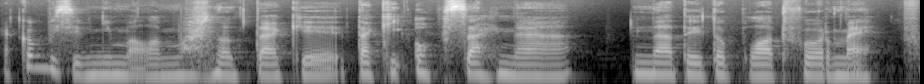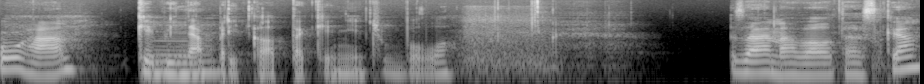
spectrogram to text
Ako by si vnímala možno také, taký obsah na, na tejto platforme? Fúha. Keby mm. napríklad také niečo bolo. Zaujímavá otázka.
